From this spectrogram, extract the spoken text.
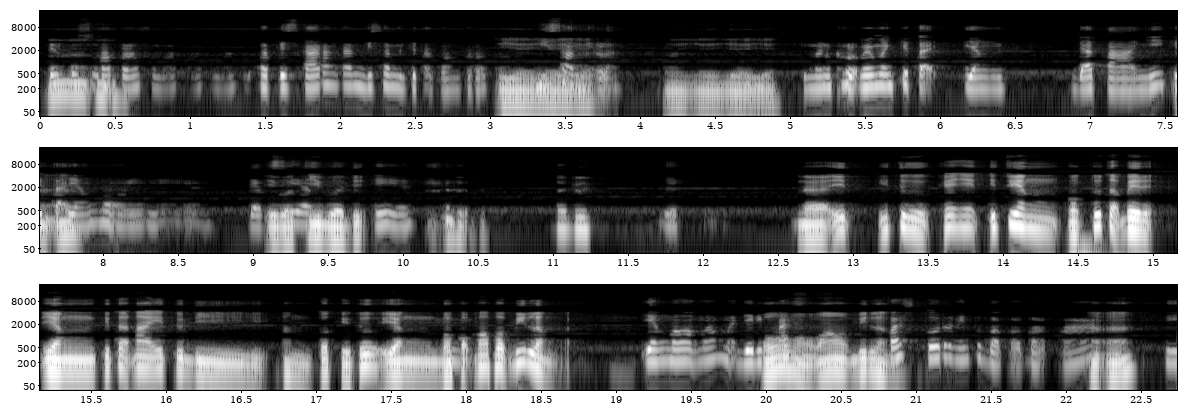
Dia Hmm, kesurat langsung masuk, langsung masuk. Tapi sekarang kan bisa kita kontrol. Iya iya bisa iya. lah? Oh, iya iya iya. Cuman kalau memang kita yang datangi kita Heeh. yang mau ini ya tiba-tiba di iya. Aduh. Gitu. nah it- itu kayaknya itu yang waktu tak beda yang kita naik itu di angkot itu yang bapak-bapak bilang Kak. yang mama-mama jadi oh pas mama bilang. pas turun itu bapak-bapak Heeh. si,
